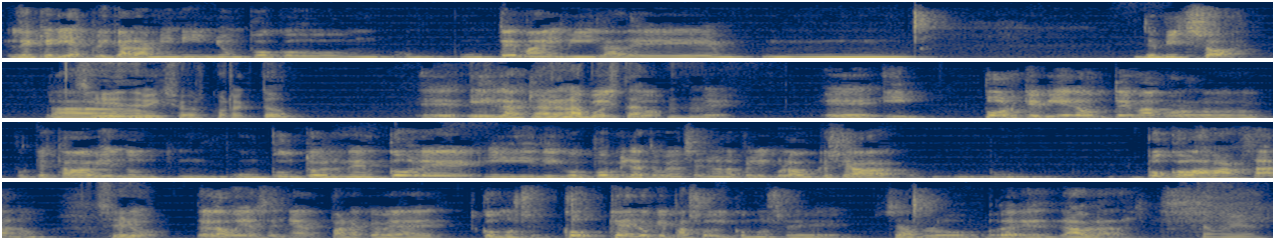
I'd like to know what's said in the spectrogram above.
le quería explicar a mi niño un poco un, un- un tema y vi la de. mm, de Big Short. La, Sí, de Big Short, correcto. eh, y la La gran apuesta, eh, y porque viera un tema, por, porque estaba viendo un, un, punto en el cole y digo, pues mira, te voy a enseñar una película, aunque sea un poco avanzada, ¿no? Sí. Pero te la voy a enseñar para que veas cómo se, qué es lo que pasó y cómo se, se habló, eh, habla de ahí. Está muy bien.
